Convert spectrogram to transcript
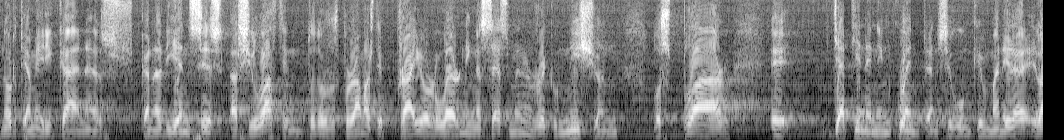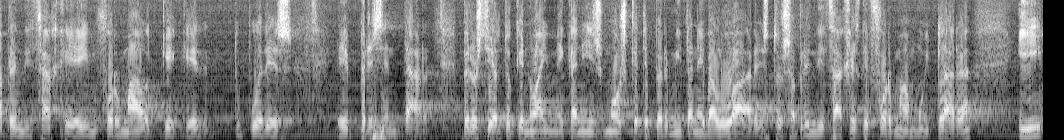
norteamericanas, canadienses, así lo hacen. Todos los programas de Prior Learning Assessment and Recognition, los PLAR, eh, ya tienen en cuenta, en según qué manera, el aprendizaje informal que, tú puedes eh, presentar. Pero es cierto que no hay mecanismos que te permitan evaluar estos aprendizajes de forma muy clara y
